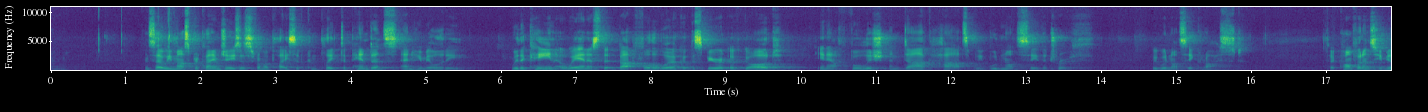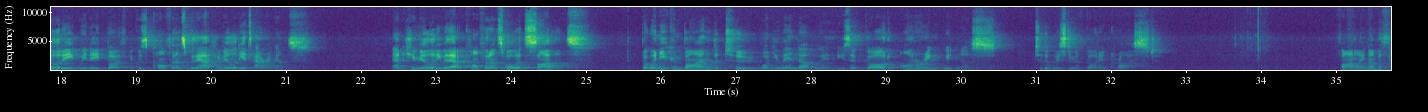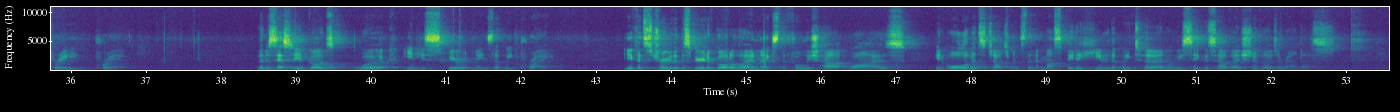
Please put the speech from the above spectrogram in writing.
And so we must proclaim Jesus from a place of complete dependence and humility, with a keen awareness that but for the work of the Spirit of God, in our foolish and dark hearts, we would not see the truth. We would not see Christ. So, confidence, humility, we need both. Because confidence without humility, it's arrogance. And humility without confidence, well, it's silence. But when you combine the two, what you end up with is a God honouring witness to the wisdom of God in Christ. Finally, number three, prayer. The necessity of God's work in His Spirit means that we pray. If it's true that the Spirit of God alone makes the foolish heart wise in all of its judgments, then it must be to Him that we turn when we seek the salvation of those around us.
